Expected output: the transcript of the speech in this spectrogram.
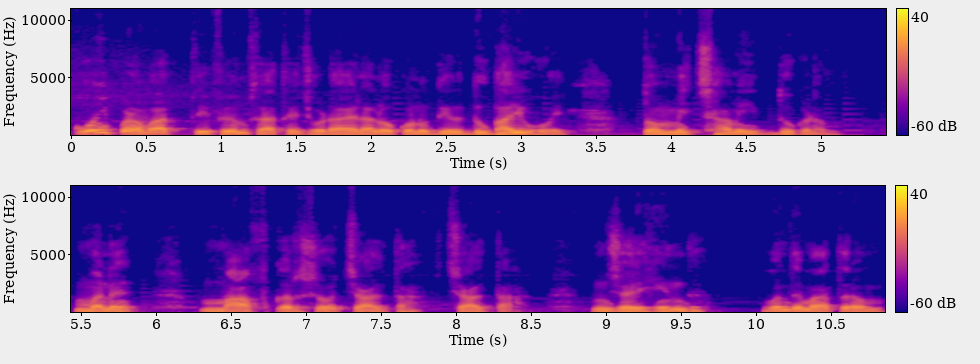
કોઈ પણ વાતથી ફિલ્મ સાથે જોડાયેલા લોકોનું દિલ દુભાયું હોય, તો મિચ્છામી દુગડમ મને માફ કરશો, ચાલતા ચાલતા. જય હિન્દ, વંદે માતરમ.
